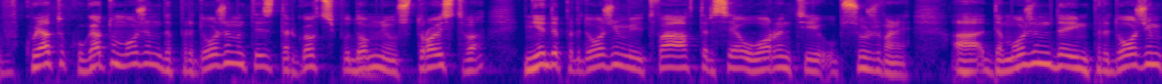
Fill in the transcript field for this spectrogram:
в която когато можем да предложим на тези търговци подобни устройства, ние да предложим и това After Sale Warranty обслужване, а, да можем да им предложим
